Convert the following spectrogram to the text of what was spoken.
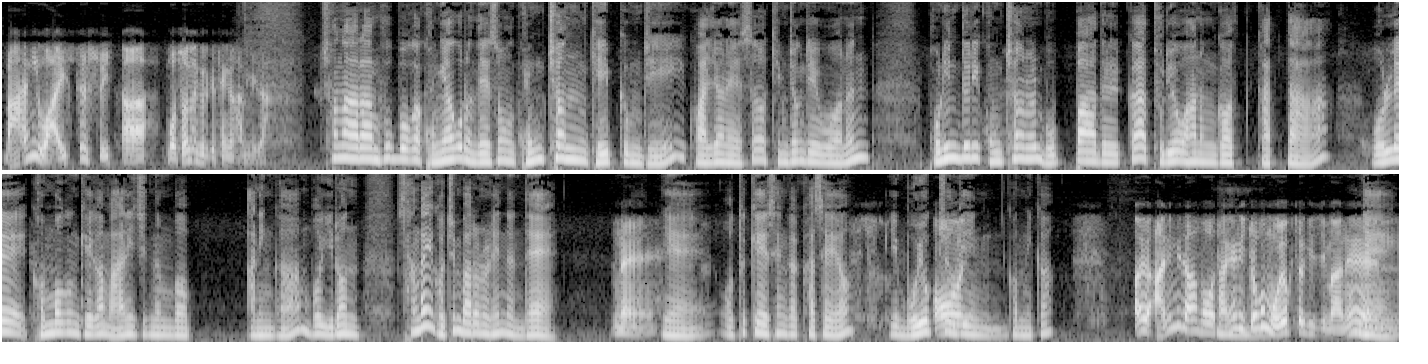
많이 와 있을 수 있다. 뭐 저는 그렇게 생각합니다. 천하람 후보가 공약으로 내세운 공천 개입 금지 관련해서 김정재 의원은 본인들이 공천을 못 받을까 두려워하는 것 같다. 원래 겁먹은 개가 많이 짖는 법 아닌가? 뭐 이런 상당히 거친 발언을 했는데 네. 예 어떻게 생각하세요? 이 모욕적인 겁니까? 아유, 아닙니다. 뭐 당연히 음. 조금 모욕적이지만은 네.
